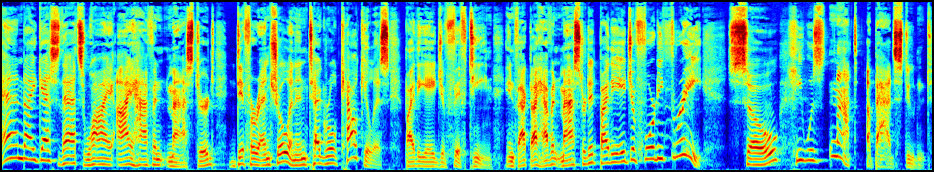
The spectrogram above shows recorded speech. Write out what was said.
And I guess that's why I haven't mastered differential and integral calculus by the age of 15. In fact, I haven't mastered it by the age of 43. So he was not a bad student.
